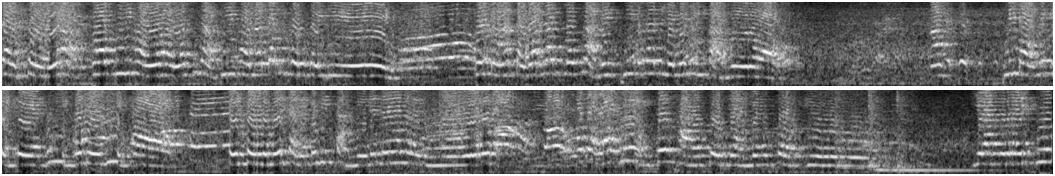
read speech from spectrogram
แต่สวยอะชอบพี่เขาอะลักษณะพี่เขานะก็เป็นคนใจดีใช่ไหมแต่ว่าลักษณะพี่เขาน่าจะยังไม่มีสามีหรอกอะพี่มองไม่เห็นเองผู้หญิงก็ดูผู้หญิงออกเป็นตัวคนนี้แต่ยังไม่มีสามีแน่ๆเลยหนูเขาบอกว่าผู้หญิงเสื้อขาวส่วนใหญ่ยังโสดอยู่ ยังไร้คู่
